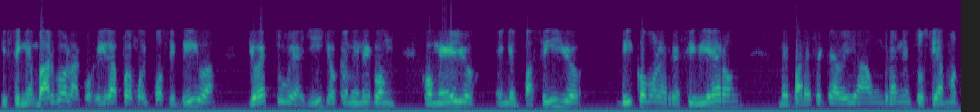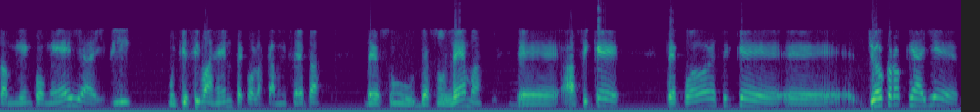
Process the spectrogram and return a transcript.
y sin embargo la acogida fue muy positiva. Yo estuve allí, yo caminé con, con ellos en el pasillo, vi cómo les recibieron, me parece que había un gran entusiasmo también con ella y vi muchísima gente con las camisetas de, su, de sus lemas. Eh, así que te puedo decir que eh, yo creo que ayer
